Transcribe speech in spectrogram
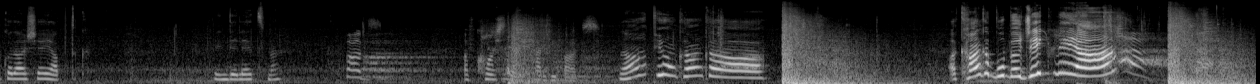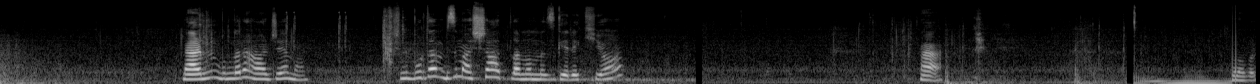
bu kadar şey yaptık. Beni deli etme. Bugs. Of course there had to be bugs. Ne yapıyorsun kanka? Aa, kanka bu böcek mi ya? Mermim bunları harcayamam. Şimdi buradan bizim aşağı atlamamız gerekiyor. Ha. Over.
